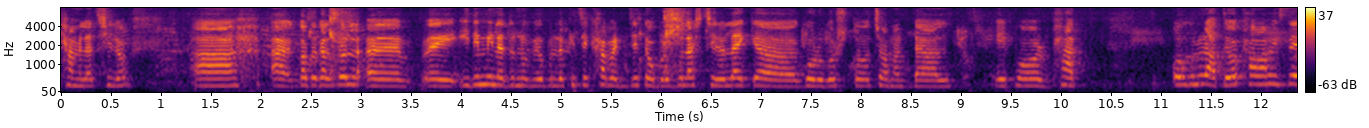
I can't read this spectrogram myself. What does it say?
ঝামেলা ছিল। গতকাল তো ঈদে মিলাদুন্নবী উপলক্ষে যে খাবার, যে তবরগুলো আসছিল লাইক গরু গোস্ত চনার ডাল, এরপর ভাত, ওগুলো রাতেও খাওয়া হয়েছে।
